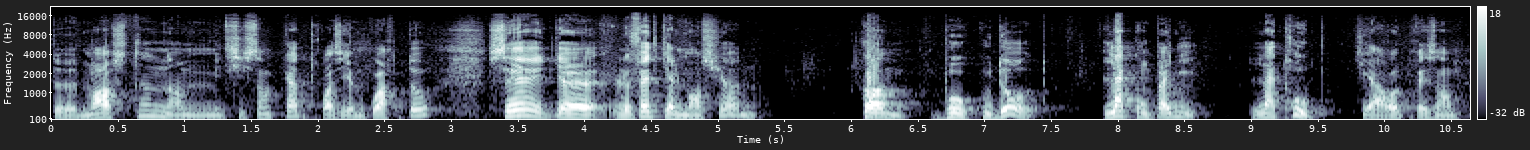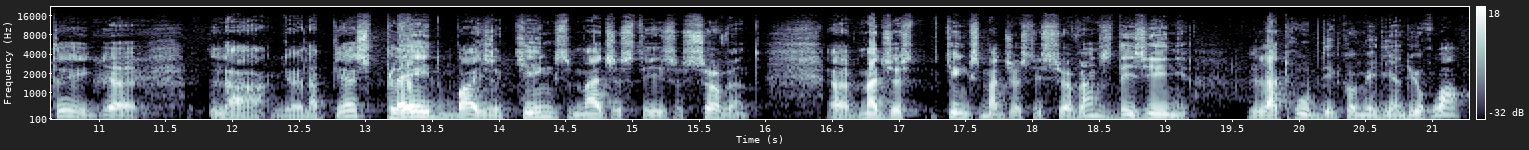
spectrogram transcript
de Marston en 1604, troisième quarto, c'est le fait qu'elle mentionne, comme beaucoup d'autres, la compagnie, la troupe qui a représenté la, la pièce Played by the King's Majesty's Servant. Euh, King's Majesty's Servants désigne la troupe des comédiens du roi,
